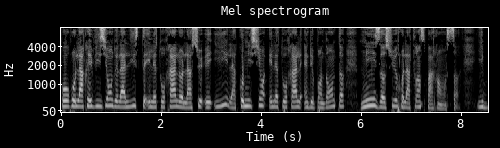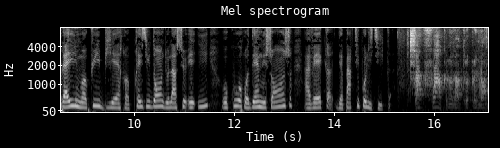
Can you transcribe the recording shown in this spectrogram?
Pour la révision de la liste électorale, la CEI, la Commission électorale indépendante, mise sur la transparence. Ibrahim Kuibière, président de la CEI, au cours d'un échange avec des partis politiques. Chaque fois que nous entreprenons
